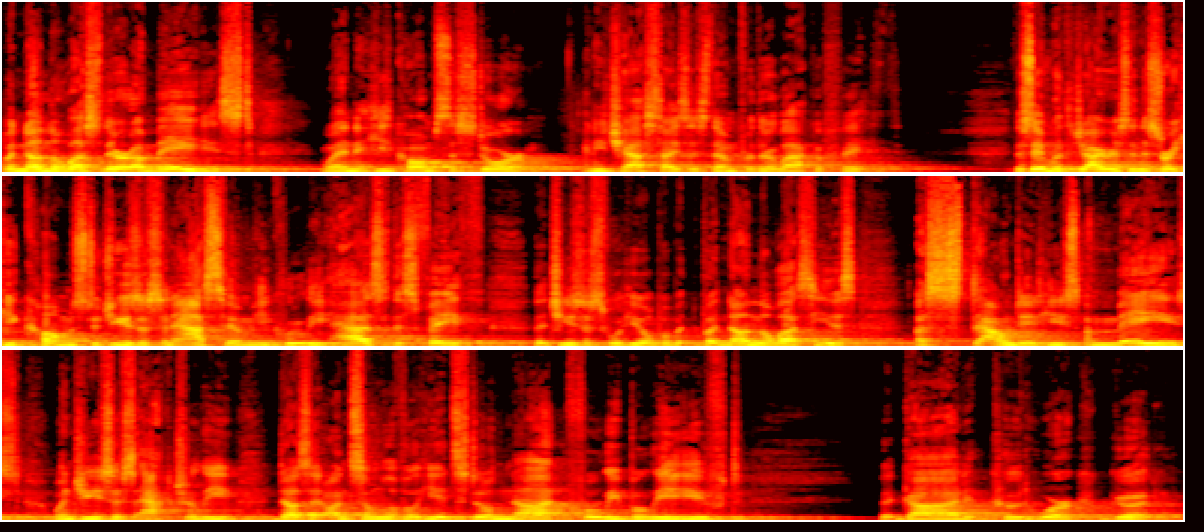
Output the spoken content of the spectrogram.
but nonetheless, they're amazed when he calms the storm and he chastises them for their lack of faith. The same with Jairus in the story. He comes to Jesus and asks him, he clearly has this faith that Jesus will heal, but, but nonetheless, he is astounded. He's amazed when Jesus actually does it. On some level, he had still not fully believed that God could work good.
